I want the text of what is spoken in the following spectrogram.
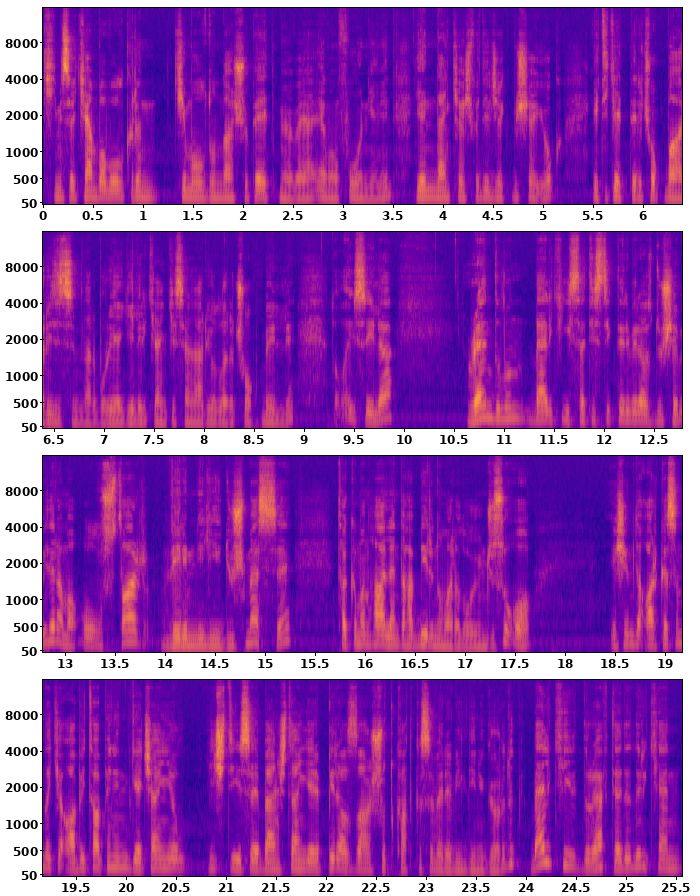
kimse Kemba Walker'ın kim olduğundan şüphe etmiyor veya Evan Fournier'in. Yeniden keşfedilecek bir şey yok. Etiketleri çok bariz isimler. Buraya gelirkenki senaryoları çok belli. Dolayısıyla Randall'ın belki istatistikleri biraz düşebilir ama All-Star verimliliği düşmezse takımın halen daha bir numaralı oyuncusu o. E şimdi arkasındaki Abitapi'nin geçen yıl hiç değilse bench'ten gelip biraz daha şut katkısı verebildiğini gördük. Belki draft edilirken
